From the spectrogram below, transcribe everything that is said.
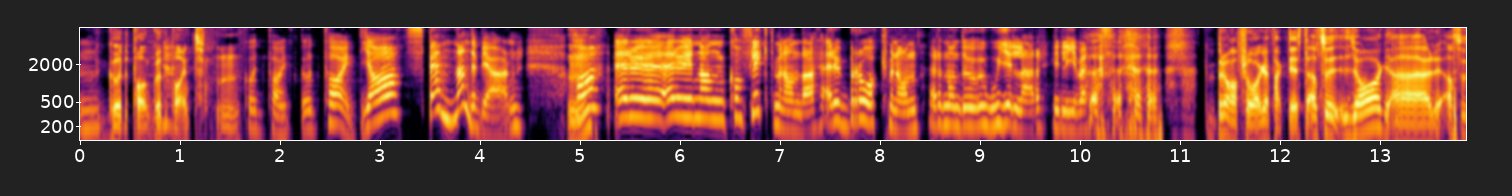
Mm. Good point. Good point. Mm. Good point, good point. Ja, spännande Björn. Mm. Ha, är, du, är du i någon konflikt med någon då? Är du bråk med någon? Är det någon du ogillar i livet? Bra fråga faktiskt. Alltså jag är, alltså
